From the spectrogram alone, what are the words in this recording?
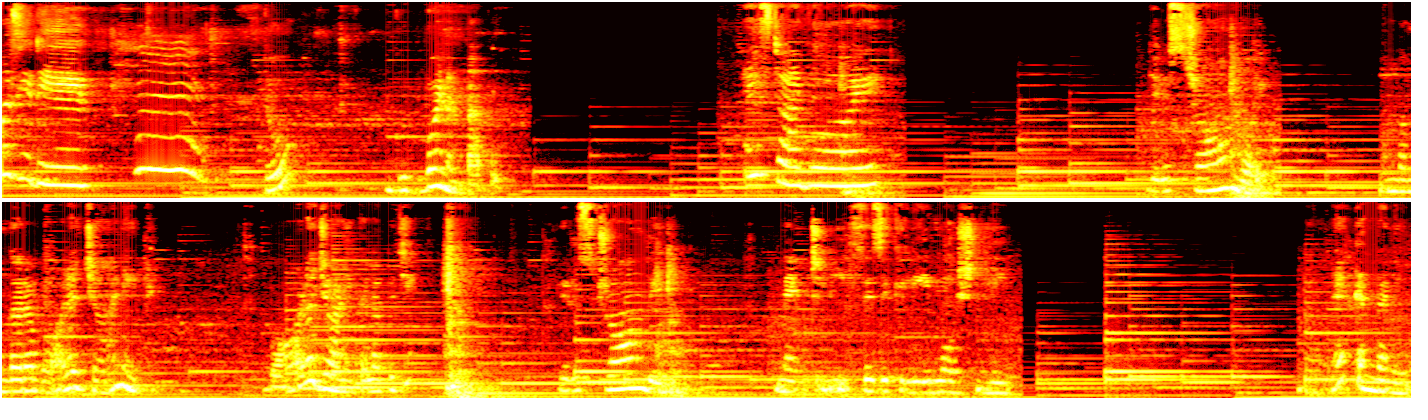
ವಾಸ್ ಯು ಡೇ ಇದು ಗುಡ್ ಬಾಯ್ ನನ್ನ ಪಾಪು ಹೇ ಸ್ಟಾರ್ ಬಾಯ್ ವೆರಿ ಸ್ಟ್ರಾಂಗ್ ಬಾಯ್ ನಮ್ಮ ಬಂಗಾರ ಬಹಳ ಜಾಣ ಐತಿ ಬಹಳ ಜಾಣ ಐತಲ್ಲ ಅಪ್ಪಾಜಿ ವೆರಿ ಸ್ಟ್ರಾಂಗ್ ಬೇಬಿ ಮೆಂಟಲಿ ಫಿಸಿಕಲಿ ಇಮೋಷನಲಿ ಯಾಕಂದ ನೀವು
